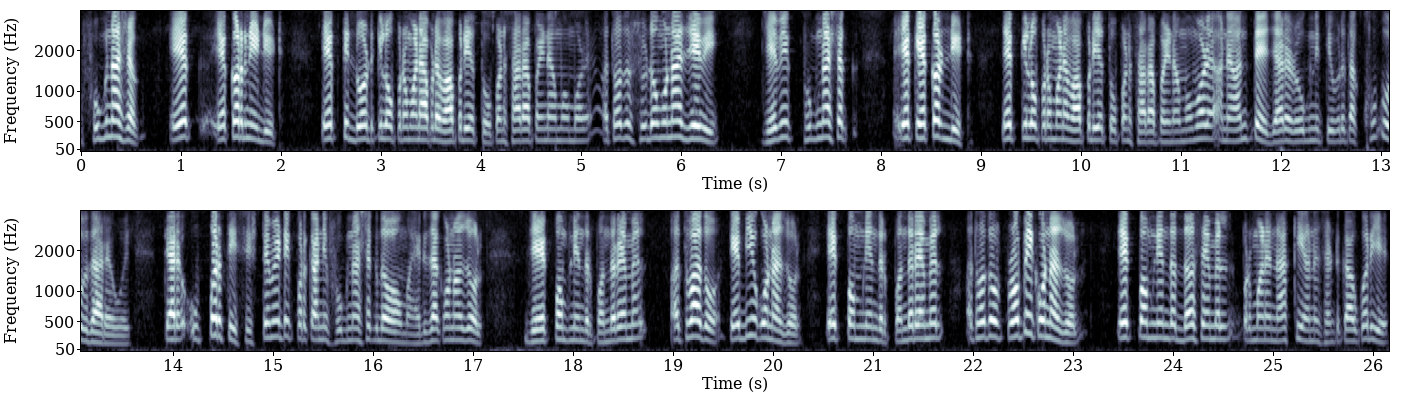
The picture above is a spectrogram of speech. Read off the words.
ફૂગનાશક એક એકરની દીઠ એકથી દોઢ કિલો પ્રમાણે આપણે વાપરીએ તો પણ સારા પરિણામો મળે. અથવા તો સુડોમોના જેવી જૈવિક ફૂગનાશક એક એકર દીઠ એક કિલો પ્રમાણે વાપરીએ તો પણ સારા પરિણામો મળે અને અંતે જ્યારે રોગની તીવ્રતા ખૂબ વધારે હોય ત્યારે ઉપરથી સિસ્ટમેટિક પ્રકારની ફૂગનાશક દવાઓમાં હેક્ઝાકોનાઝોલ જે એક પંપની અંદર પંદર એમએલ અથવા તો ટેબ્યુકોનાઝોલ એક પંપની અંદર પંદર એમએલ અથવા તો પ્રોપિકોનાઝોલ એક પંપની અંદર દસ એમએલ પ્રમાણે નાખી અને છંટકાવ કરીએ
